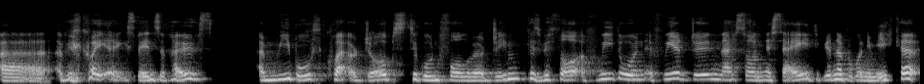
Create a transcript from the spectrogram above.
a, a quite an expensive house, and we both quit our jobs to go and follow our dream because we thought if we don't, if we're doing this on the side, we're never going to make it.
